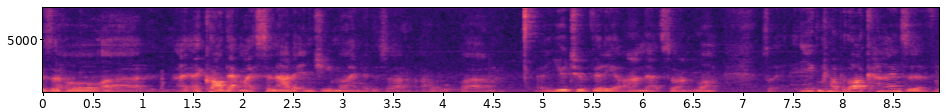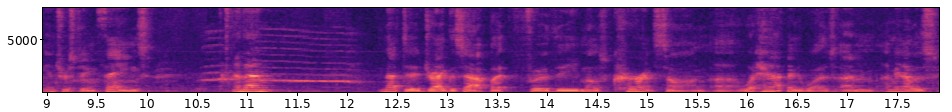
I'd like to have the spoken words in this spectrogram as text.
there's a whole uh, I, I call that my sonata in G minor. There's a, a whole um, a YouTube video on that song alone. So you can come up with all kinds of interesting things, and then not to drag this out, but for the most current song, uh, what happened was um, I mean I was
